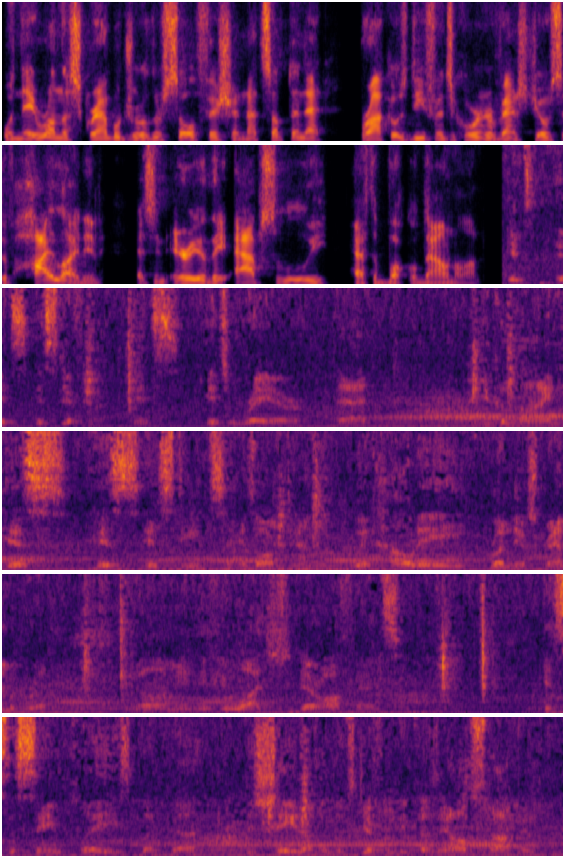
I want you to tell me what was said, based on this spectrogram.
When they run the scramble drill, they're so efficient. That's something that Broncos defensive coordinator Vance Joseph highlighted as an area they absolutely have to buckle down on. It's it's it's different. It's it's rare that you combine his his instincts and his arm talent with how they run their scramble drill. You know, I mean, if you watch their offense, it's the same plays, but uh, the shade of it looks different because they all stop and,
